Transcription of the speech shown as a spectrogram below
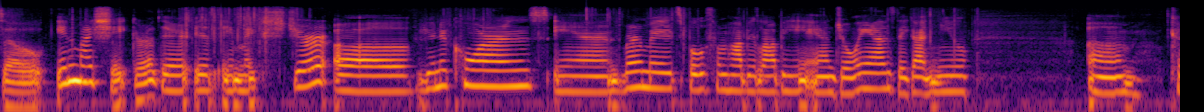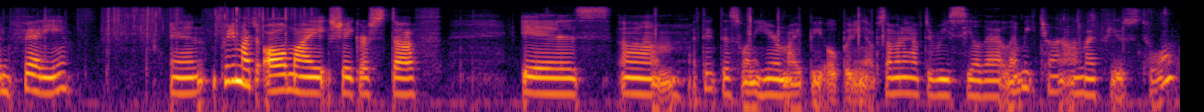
So in my shaker, there is a mixture of unicorns and mermaids, both from Hobby Lobby and Joann's. They got new um, confetti. And pretty much all my shaker stuff is, um, I think this one here might be opening up. So I'm to have to reseal that. Let me turn on my fuse tool.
